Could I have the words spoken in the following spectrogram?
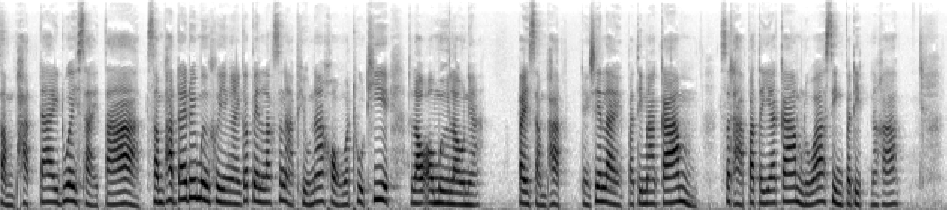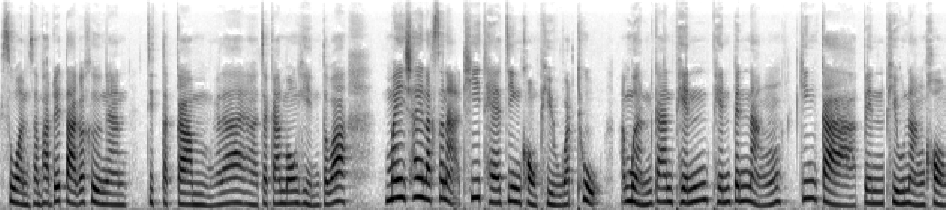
สัมผัสได้ด้วยสายตา สัมผัสได้ด้วยมือคือยังไง ก็เป็นลักษณะผิวหน้าของวัตถุที่เราเอามือเราเนี่ยไปสัมผัส อย่างเช่นอะไรประติมากรรม สถาปัตยกรรม หรือว่าสิ่งประดิษฐ์นะคะ ส่วนสัมผัสด้วยตาก็คืองานจิตกรรมก็ได้อ่าจากการมองเห็นแต่ว่า ไม่ใช่ลักษณะที่แท้จริงของผิววัตถุ เหมือนการเพ้นเพ้นเป็นหนังกิ้งก่าเป็นผิวหนังของ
